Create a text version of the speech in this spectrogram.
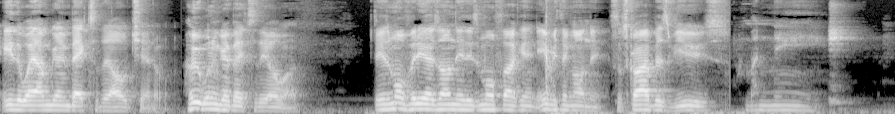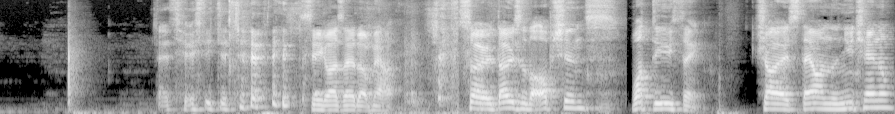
Either way, I'm going back to the old channel. Who wouldn't go back to the old one? There's more videos on there, there's more fucking everything on there. Subscribers, views, money. That's seriously just happened. See you guys later, I'm out. So those are the options. What do you think? Should I stay on the new channel?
